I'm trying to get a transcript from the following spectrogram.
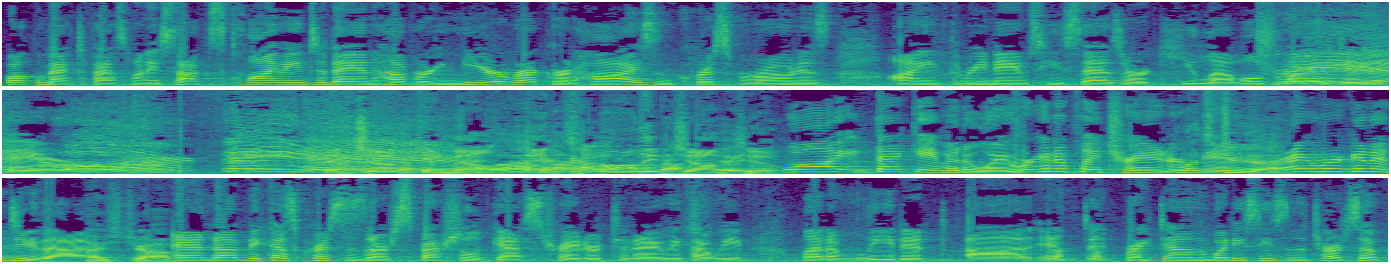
Welcome back to Fast Money. Stocks climbing today and hovering near record highs. And Chris Verrone is eyeing three names he says are key levels. Month to date, they are. They jumped you, Mel. Wow. They Cut totally off. jumped you. Well, I, that gave it away. We're going to play trade it or Let's fade do that. All right, we're going to do that. Nice job. And uh, because Chris is our special guest trader today, we thought we'd let him lead it uh, and, and break down what he sees in the chart. So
